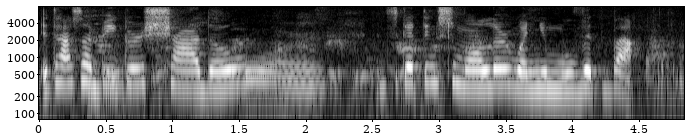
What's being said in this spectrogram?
it has a bigger shadow or it's getting smaller when you move it backward.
